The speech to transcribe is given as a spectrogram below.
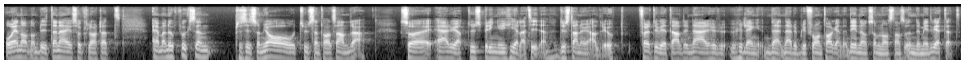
Och en av de bitarna är ju såklart att är man uppvuxen precis som jag och tusentals andra, så är det ju att du springer ju hela tiden. Du stannar ju aldrig upp. För att du vet aldrig när, hur, hur länge, när, när, du blir fråntagen. Det är liksom någonstans undermedvetet.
